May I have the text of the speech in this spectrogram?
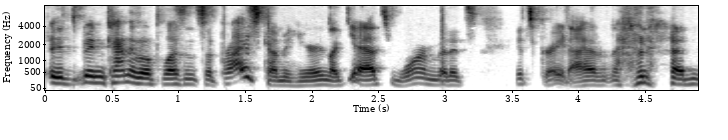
it's been kind of a pleasant surprise coming here. And like, yeah, it's warm, but it's it's great. I haven't, I haven't had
